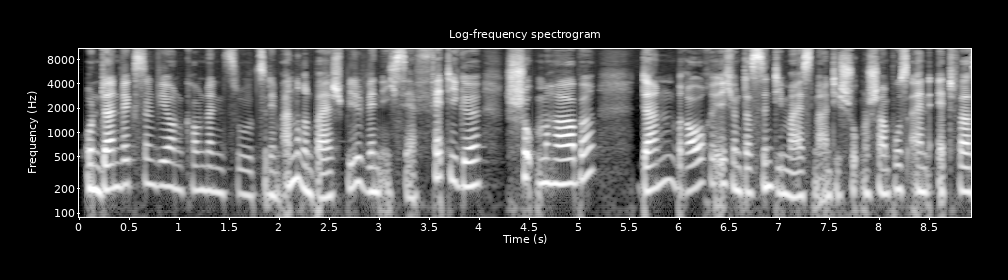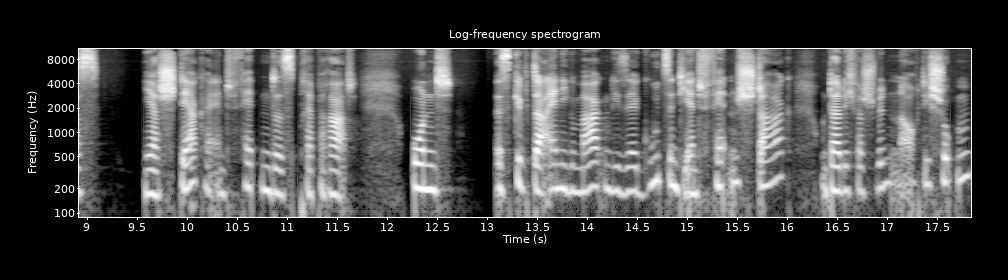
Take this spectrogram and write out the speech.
Und dann wechseln wir und kommen dann zu, zu dem anderen Beispiel. Wenn ich sehr fettige Schuppen habe, dann brauche ich, und das sind die meisten Anti-Schuppen-Shampoos, ein etwas ja, stärker entfettendes Präparat. Und es gibt da einige Marken, die sehr gut sind, die entfetten stark und dadurch verschwinden auch die Schuppen.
